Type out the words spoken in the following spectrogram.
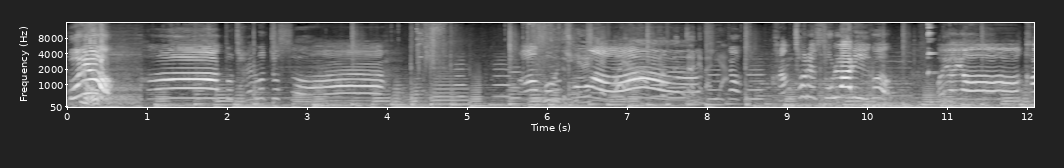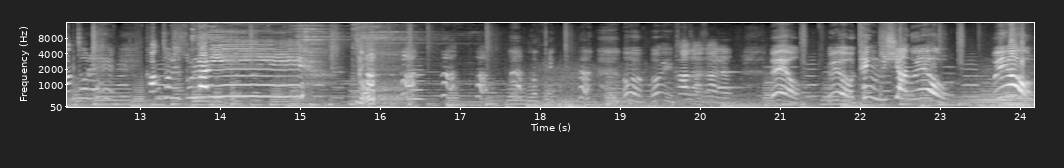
뭐예요? 아, 또 잘못 줬어. 아, 아 멍청아. 아, 진짜 강철의 솔라리 이거. 어여여, 강철의 강철의 솔라리. 어, 어, 가, 가, 가, 가. 왜요? 왜요? 탱 루시안 왜요? 왜요?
